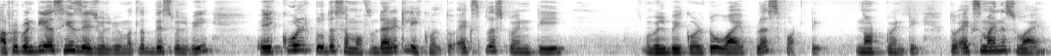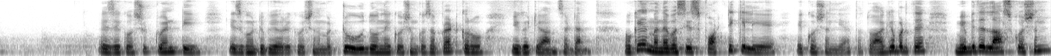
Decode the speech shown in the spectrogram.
After twenty years his age will be मतलब this will be equal to the sum of directly equal तो x plus twenty will be equal to y plus forty not twenty तो x minus y is equal to twenty is going to be your equation number two दोनों इक्वेशन को सेपरेट करो you get your answer done okay मैंने बस इस फोर्टी के लिए एक क्वेश्चन लिया था। तो आगे बढ़ते हैं। मे बी द लास्ट क्वेश्चन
